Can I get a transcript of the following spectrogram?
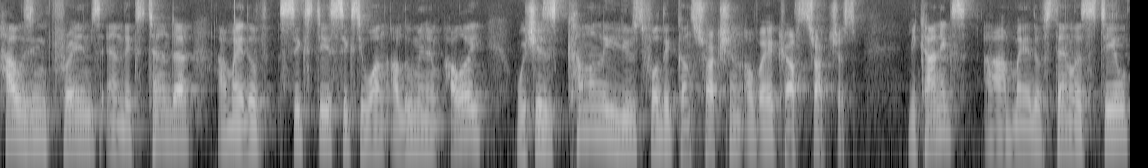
Housing, frames and extender are made of 6061 aluminum alloy, which is commonly used for the construction of aircraft structures. Mechanics are made of stainless steel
